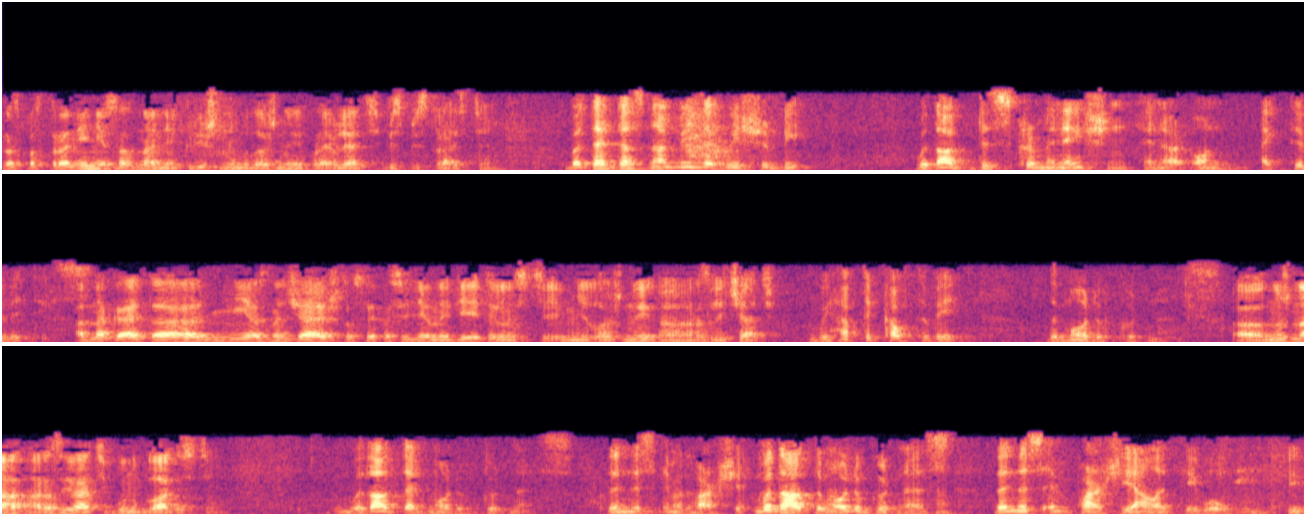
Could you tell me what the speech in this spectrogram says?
распространении сознания Кришны мы должны проявлять беспристрастие. But that does not mean that we should be without discrimination in our own activities. Однако это не означает, что в своей повседневной деятельности мы не должны э, различать. We have to cultivate the mode of goodness. Э, Нужно развивать гуну благости. Without that mode of goodness, then this impartial without the mode of goodness, then this impartiality will be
